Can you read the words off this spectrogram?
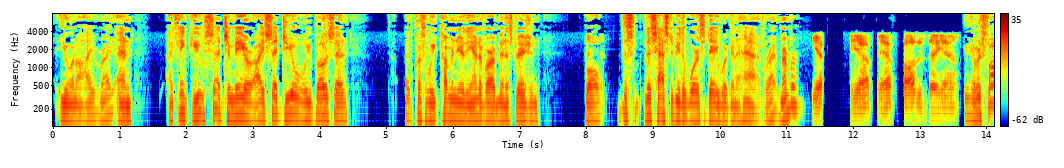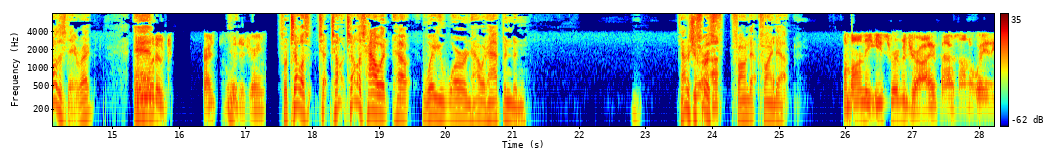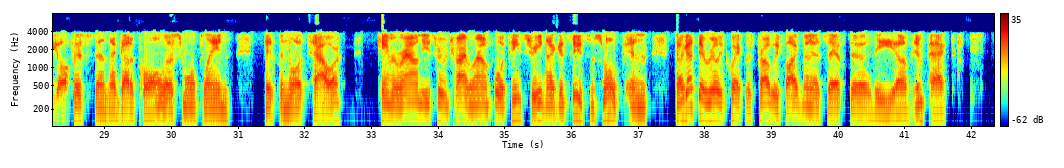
you and I, right? And I think you said to me, or I said to you, we both said, of course, we coming near the end of our administration. Well, this this has to be the worst day we're going to have, right? Remember? Yep, yep, yep. Father's Day, yeah. It was Father's Day, right? And, Who would have, right? Who would have dreamed? So tell us, t- tell tell us how it how where you were and how it happened and. How did you sure. first find out? Find out. I'm on the East River Drive. I was on the way to the office, and I got a call. A small plane hit the North Tower. Came around East River Drive around 14th Street, and I could see some smoke. And so I got there really quick. It was probably five minutes after the uh, impact.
